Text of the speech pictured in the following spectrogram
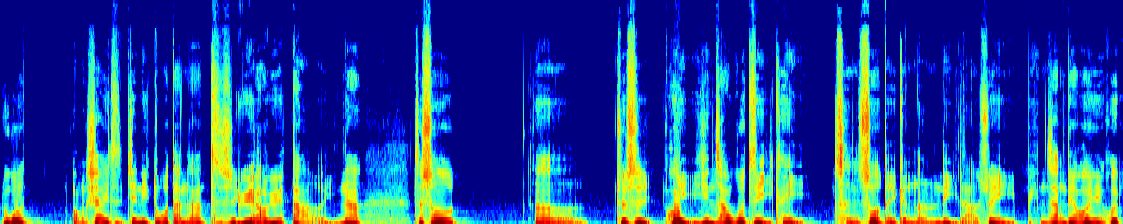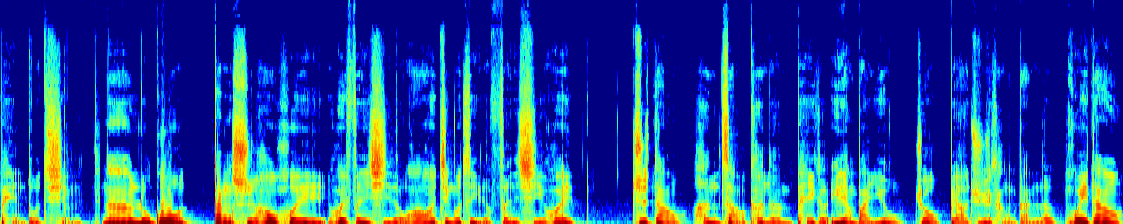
如果往下一直建立多单，那只是越熬越大而已。那这时候，呃，就是会已经超过自己可以。承受的一个能力啦，所以平仓掉会会赔很多钱。那如果当时候会会分析的话，会经过自己的分析，会知道很早可能赔个一两百 U 就不要继续扛单了。回到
